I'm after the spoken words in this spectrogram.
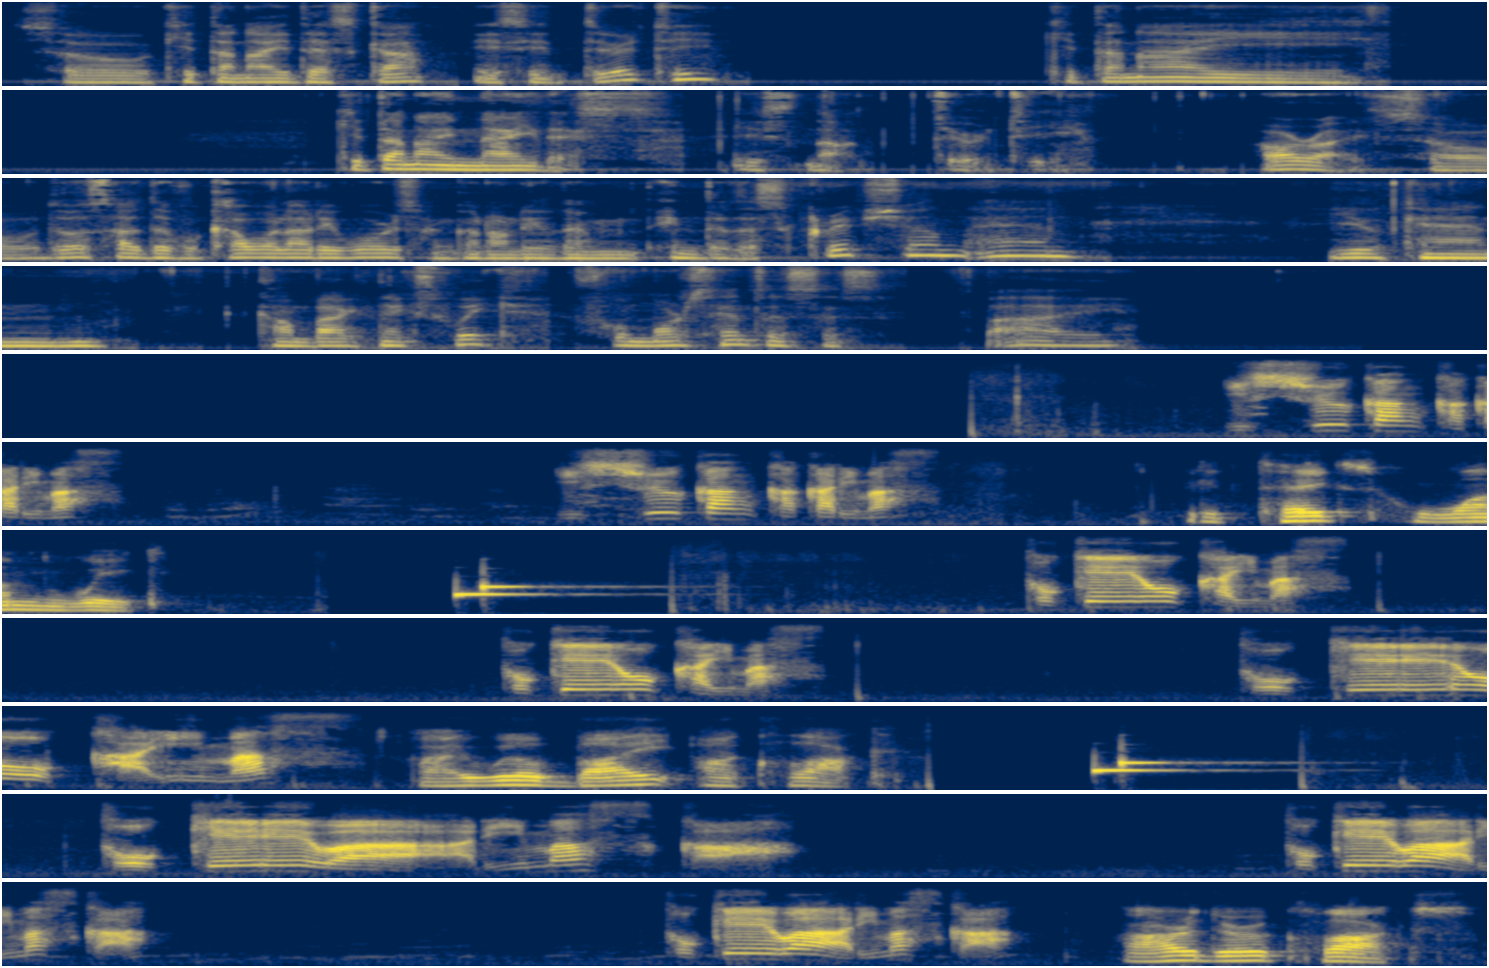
So, kitanai desu ka? Is it dirty? Kitanai. Kitanai nai desu. It's not dirty. Alright, so those are the vocabulary words. I'm gonna leave them in the description and you can come back next week for more sentences. Bye. 一週間かかります。一週間かかります。 It takes one week. 時計を買います。時計を買います。 時計を買います。 I will buy a clock. 時計はありますか時計はありますか時計はありますか Are there clocks?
